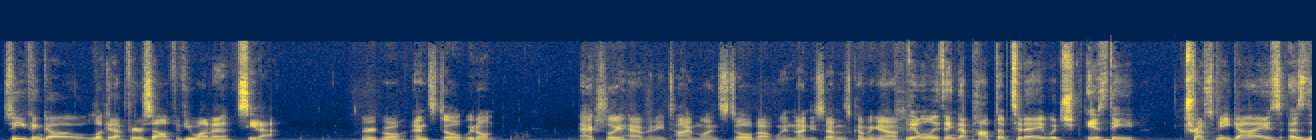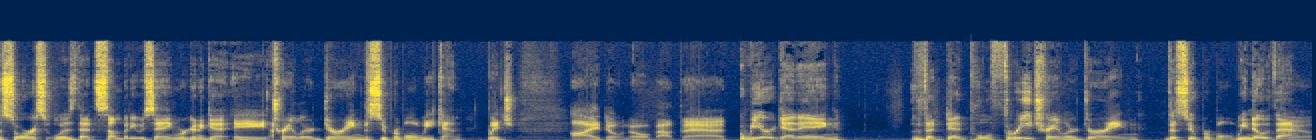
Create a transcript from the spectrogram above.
so you can go look it up for yourself if you want to see that. Very cool. And still, we don't actually have any timeline still about when 97 is coming out. The only thing that popped up today, which is the trust me guys as the source, was that somebody was saying we're going to get a trailer during the Super Bowl weekend, which I don't know about that. we are getting the Deadpool 3 trailer during the Super Bowl. We know that. Yeah.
